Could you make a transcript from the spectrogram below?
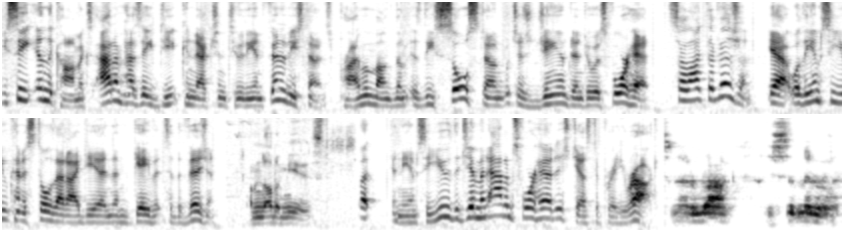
You see, in the comics, Adam has a deep connection to the Infinity Stones. Prime among them is the Soul Stone, which is jammed into his forehead. So like the Vision. Yeah, well, the MCU kind of stole that idea and then gave it to the Vision. I'm not amused. But in the MCU, the gem in Adam's forehead is just a pretty rock. It's not a rock. This is a mineral.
